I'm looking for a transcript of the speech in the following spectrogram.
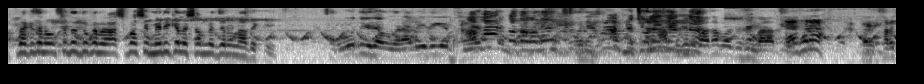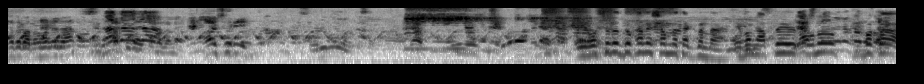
আপনাকে যেন ওষুধের দোকানের আশেপাশে মেডিকেলের সামনে যেন না দেখি। ওদিকে যাব আমি এদিকে আপনি চলে যান কথা বলতেছেন বাড়াচ্ছে সাথে কথা বলে যান। এই ওষুধের দোকানের সামনে থাকবেন না। এবং আপনি কোনো প্রকার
